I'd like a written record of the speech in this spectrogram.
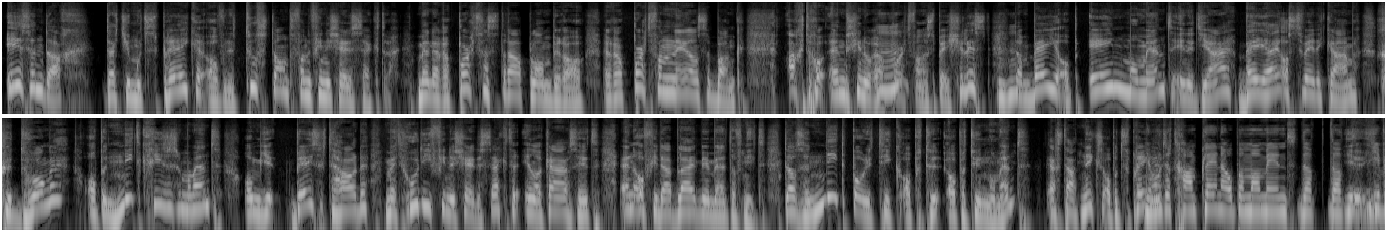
is een dag dat je moet spreken over de toestand van de financiële sector. Met een rapport van het Centraal Planbureau, een rapport van de Nederlandse Bank, achter, en misschien een rapport van een specialist. Dan ben je op één moment in het jaar, ben jij als Tweede Kamer gedwongen op een niet-crisismoment om je bezig te houden met hoe die financiële sector in elkaar zit en of je daar blij mee bent of niet. Dat is een niet-politiek opportu- opportun moment. Er staat niks op het springen. Je moet het gewoon plannen op een moment dat, dat Je- je, je bent-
